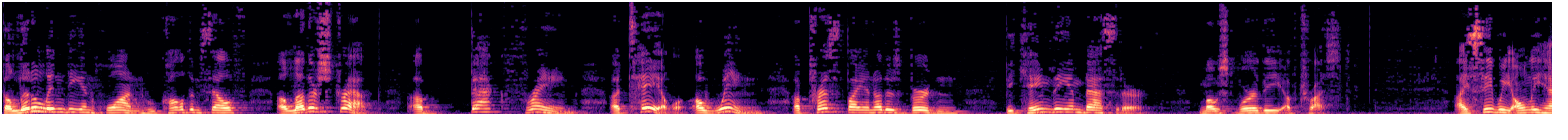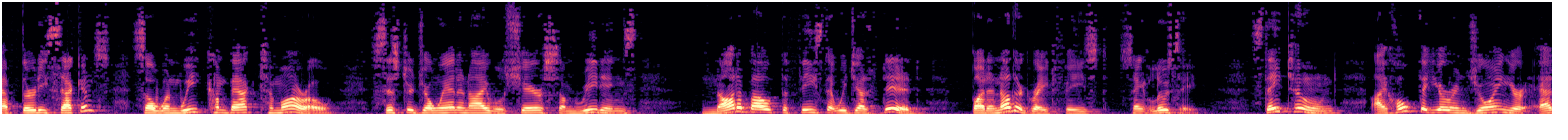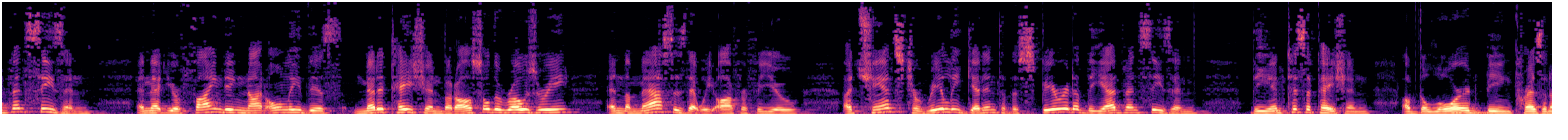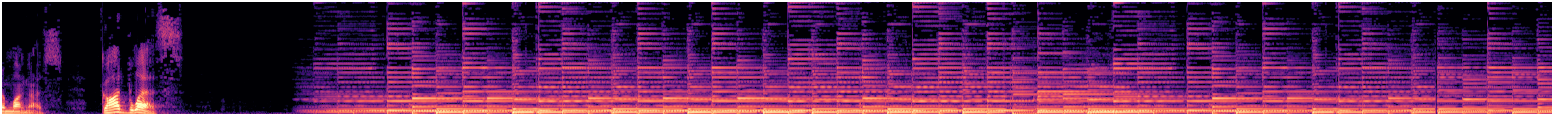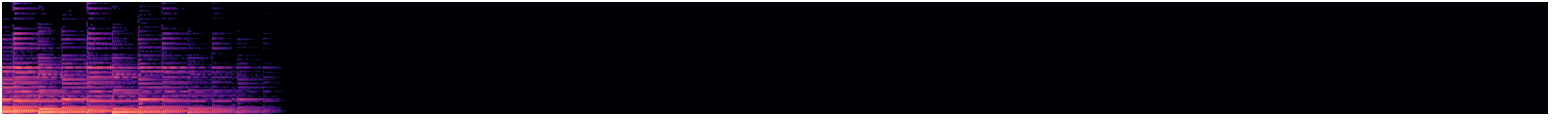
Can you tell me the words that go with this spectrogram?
The little Indian Juan, who called himself a leather strap, a back frame, a tail, a wing, oppressed by another's burden, became the ambassador most worthy of trust. I see we only have 30 seconds, so when we come back tomorrow, Sister Joanne and I will share some readings not about the feast that we just did, but another great feast, St. Lucy. Stay tuned. I hope that you're enjoying your Advent season and that you're finding not only this meditation, but also the rosary and the masses that we offer for you a chance to really get into the spirit of the Advent season, the anticipation of the Lord being present among us. God bless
